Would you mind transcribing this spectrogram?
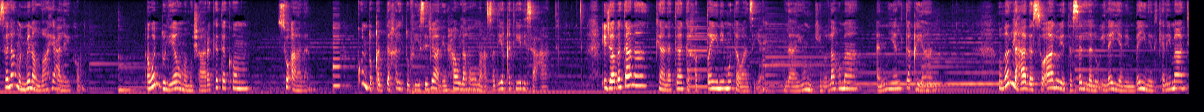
سلام من الله عليكم. أود اليوم مشاركتكم سؤالا. كنت قد دخلت في سجال حوله مع صديقتي لساعات. إجابتانا كانتا كخطين متوازيين لا يمكن لهما أن يلتقيان. ظل هذا السؤال يتسلل إلي من بين الكلمات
